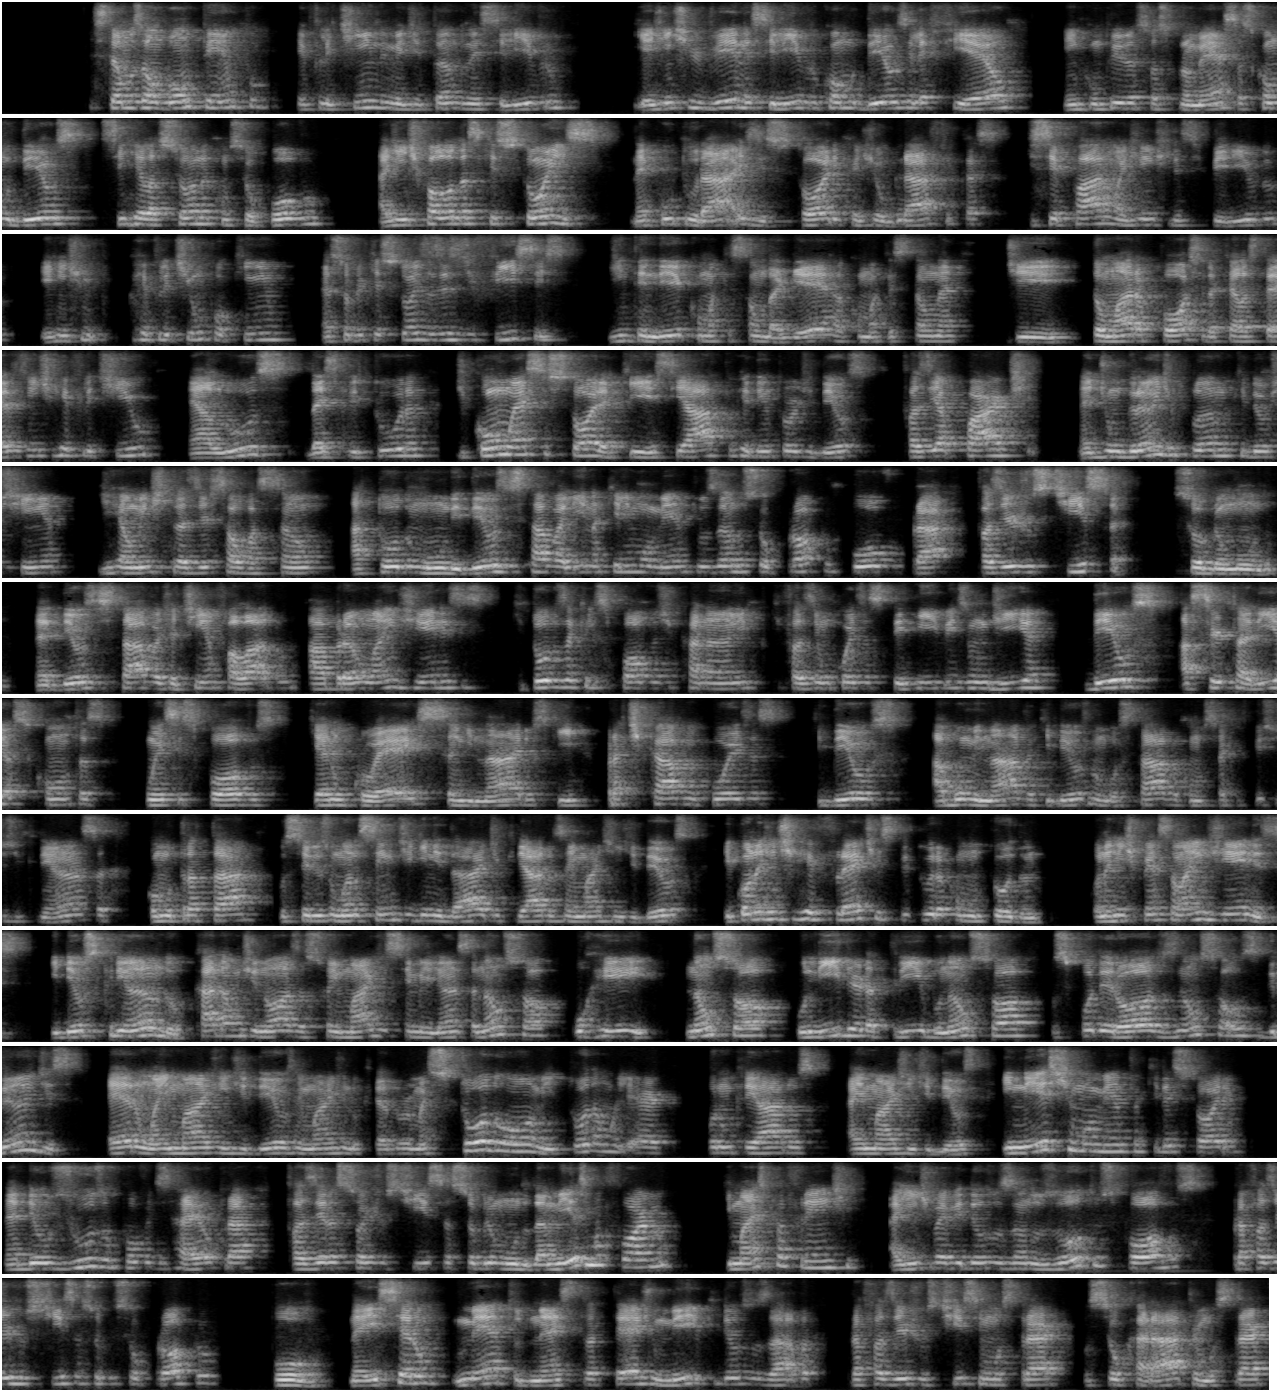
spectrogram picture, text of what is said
estamos há um bom tempo refletindo e meditando nesse livro, e a gente vê nesse livro como Deus ele é fiel em cumprir as suas promessas, como Deus se relaciona com seu povo. A gente falou das questões né, culturais, históricas, geográficas que separam a gente desse período e a gente refletiu um pouquinho né, sobre questões às vezes difíceis de entender, como a questão da guerra, como a questão né, de tomar a posse daquelas terras. A gente refletiu né, à luz da Escritura de como essa história, que esse ato redentor de Deus fazia parte né, de um grande plano que Deus tinha de realmente trazer salvação a todo mundo. E Deus estava ali naquele momento usando o seu próprio povo para fazer justiça sobre o mundo. Né? Deus estava, já tinha falado a Abraão lá em Gênesis, que todos aqueles povos de Canaã que faziam coisas terríveis, um dia Deus acertaria as contas com esses povos que eram cruéis, sanguinários, que praticavam coisas que Deus abominava, que Deus não gostava, como sacrifícios de criança, como tratar os seres humanos sem dignidade, criados à imagem de Deus. E quando a gente reflete a Escritura como um todo, quando a gente pensa lá em Gênesis, e Deus criando cada um de nós a sua imagem e semelhança, não só o rei, não só o líder da tribo, não só os poderosos, não só os grandes eram a imagem de Deus, a imagem do Criador, mas todo homem, toda mulher foram criados à imagem de Deus. E neste momento aqui da história, né, Deus usa o povo de Israel para fazer a sua justiça sobre o mundo. Da mesma forma que mais para frente a gente vai ver Deus usando os outros povos para fazer justiça sobre o seu próprio povo. Né? Esse era o método, né, a estratégia, o meio que Deus usava para fazer justiça e mostrar o seu caráter, mostrar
